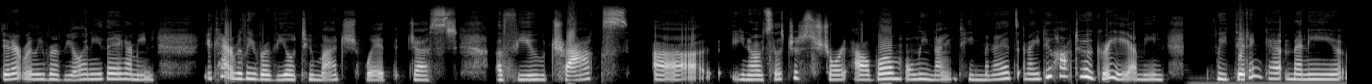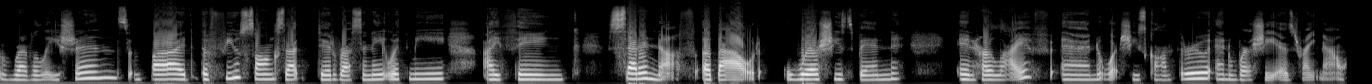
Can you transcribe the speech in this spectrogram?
didn't really reveal anything. I mean, you can't really reveal too much with just a few tracks. Uh, you know, it's such a short album, only 19 minutes, and I do have to agree. I mean, we didn't get many revelations, but the few songs that did resonate with me, I think, said enough about where she's been in her life and what she's gone through and where she is right now.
